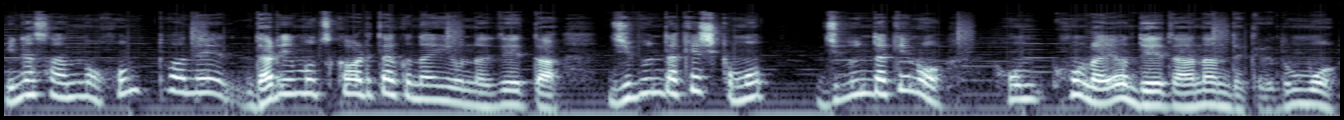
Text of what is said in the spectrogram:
皆さんの本当はね、誰にも使われたくないようなデータ、自分だけしかも、自分だけの本来のデータなんだけれども、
